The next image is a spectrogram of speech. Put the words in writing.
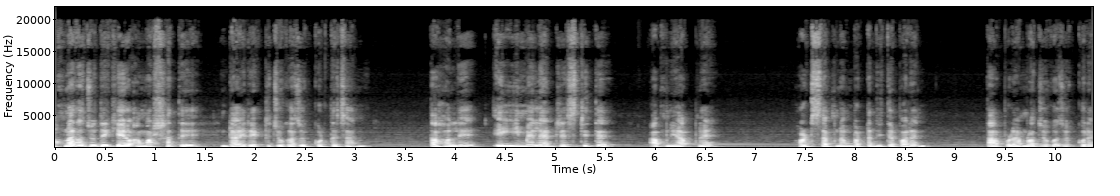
আপনারা যদি কেউ আমার সাথে ডাইরেক্ট যোগাযোগ করতে চান, তাহলে এই ইমেল অ্যাড্রেসটিতে আপনি আপনার হোয়াটসঅ্যাপ নাম্বারটা দিতে পারেন, তারপরে আমরা যোগাযোগ করে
